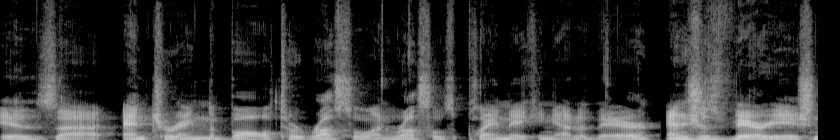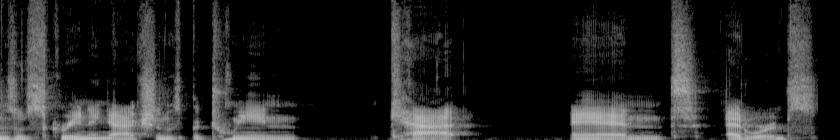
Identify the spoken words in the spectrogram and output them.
is uh, entering the ball to Russell, and Russell's playmaking out of there. And it's just variations of screening actions between KAT and Edwards.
